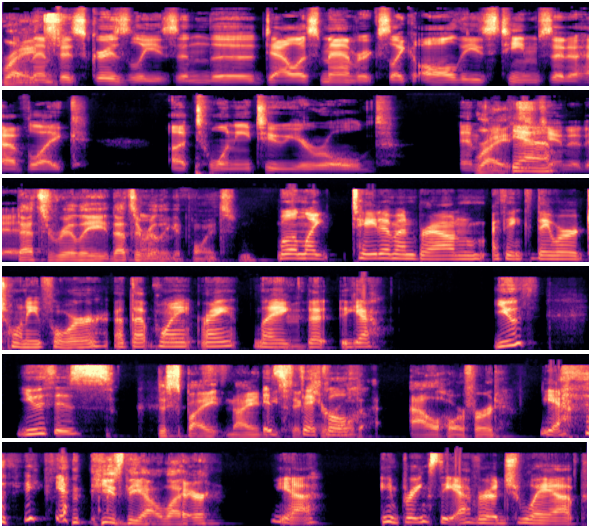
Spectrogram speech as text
right the Memphis Grizzlies and the Dallas Mavericks, like all these teams that have like a 22 year old MVP Right. Yeah. candidate. That's really that's a really Um, good point. Well, and like Tatum and Brown, I think they were 24 at that point, right? Like Mhm. that, yeah. Youth, youth is, Despite 96 year old. Al Horford. yeah, yeah, He's the outlier. yeah. He brings the average way up.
